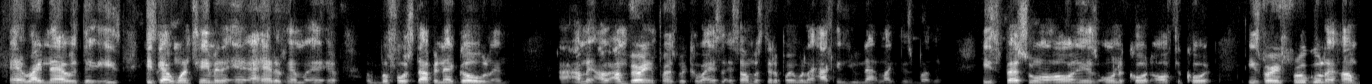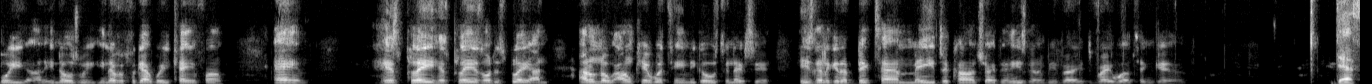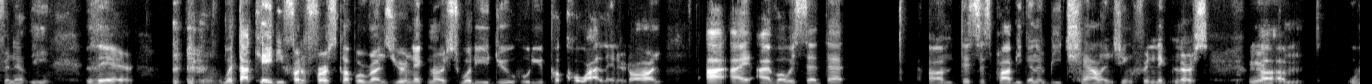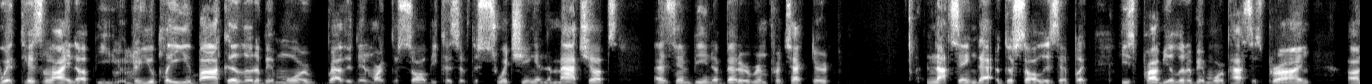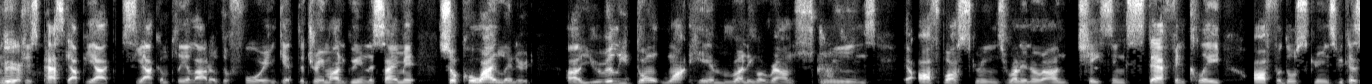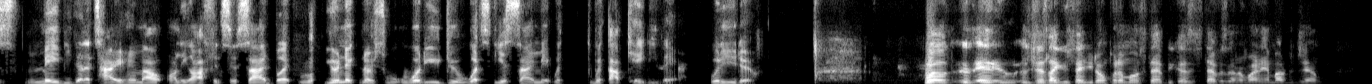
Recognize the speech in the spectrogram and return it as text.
And right now, he's he's got one team in, ahead of him uh, before stopping that goal. And I mean, I'm very impressed with Kawhi. It's, it's, almost to the point where like, how can you not like this brother? He's special on all ends, on the court, off the court. He's very frugal and humble. He uh, he knows we he never forgot where he came from, and his play his play is on display. I I don't know. I don't care what team he goes to next year. He's going to get a big time major contract, and he's going to be very very well taken care of. Definitely there. Without KD for the first couple runs, you're Nick Nurse. What do you do? Who do you put Kawhi Leonard on? I, I I've always said that um, this is probably going to be challenging for Nick Nurse yeah. um, with his lineup. do you play Ibaka a little bit more rather than Marc Gasol because of the switching and the matchups as him being a better rim protector? Not saying that Gasol isn't, but he's probably a little bit more past his prime. Um, yeah. Does Pascal Siakam play a lot of the four and get the Draymond Green assignment? So Kawhi Leonard, uh, you really don't want him running around screens off ball screens, running around chasing Steph and Klay off of those screens because maybe gonna tire him out on the offensive side. But you're Nick Nurse. What do you do? What's the assignment with without KD there? What do you do? Well, it, it, just like you said, you don't put him on Steph because Steph is gonna run him out the gym,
